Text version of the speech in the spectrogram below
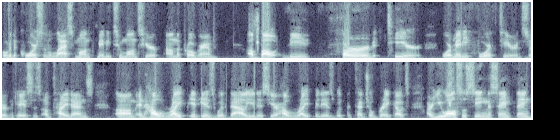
over the course of the last month, maybe two months here on the program about the third tier or maybe fourth tier in certain cases of tight ends um, and how ripe it is with value this year, how ripe it is with potential breakouts. Are you also seeing the same thing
